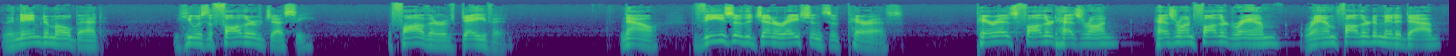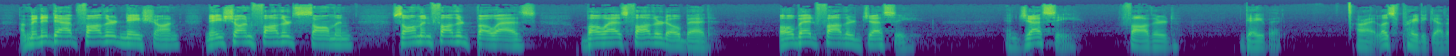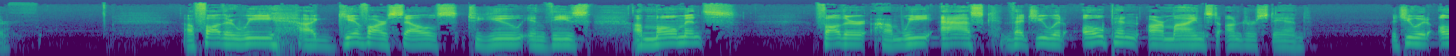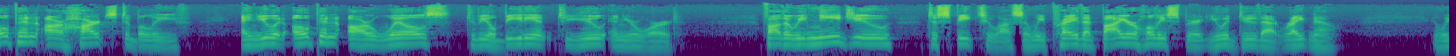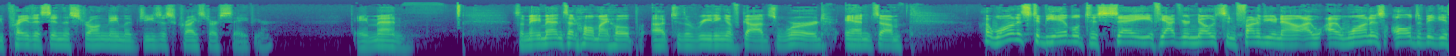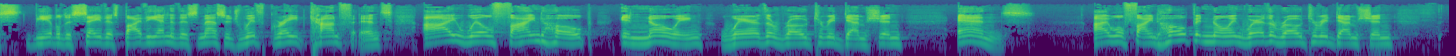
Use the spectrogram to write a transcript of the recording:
and they named him Obed. He was the father of Jesse, the father of David. Now, these are the generations of Perez. Perez fathered Hezron. Hezron fathered Ram. Ram fathered Amminadab. Amminadab fathered Nahshon. Nahshon fathered Salmon. Salmon fathered Boaz. Boaz fathered Obed. Obed fathered Jesse. And Jesse fathered David. All right, let's pray together. Uh, Father, we uh, give ourselves to you in these uh, moments. Father, um, we ask that you would open our minds to understand, that you would open our hearts to believe, and you would open our wills to be obedient to you and your word. Father, we need you to speak to us, and we pray that by your Holy Spirit you would do that right now. And we pray this in the strong name of Jesus Christ, our Savior. Amen. Some amens at home, I hope, uh, to the reading of God's Word. And um, I want us to be able to say, if you have your notes in front of you now, I, I want us all to be, be able to say this by the end of this message with great confidence I will find hope in knowing where the road to redemption ends. I will find hope in knowing where the road to redemption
